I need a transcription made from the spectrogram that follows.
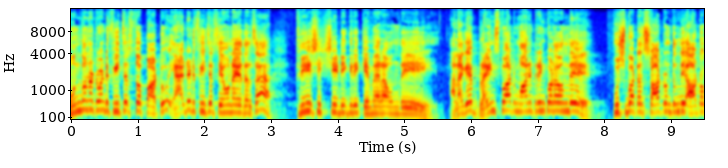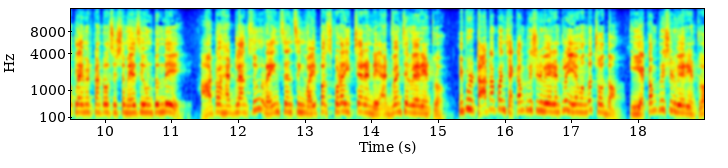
ముందున్నటువంటి ఫీచర్స్తో పాటు యాడెడ్ ఫీచర్స్ ఏమున్నాయో తెలుసా? త్రీ సిక్స్టీ డిగ్రీ కెమెరా ఉంది. అలాగే బ్లైండ్ స్పాట్ మానిటరింగ్ కూడా ఉంది. పుష్ బటన్ స్టార్ట్ ఉంటుంది. Auto climate control system AC ఉంటుంది. Auto head lamps rain sensing wipers కూడా ఇచ్చారండి అడ్వెంచర్ వేరియంట్లో ఇప్పుడు టాటా పంచ్ అకంప్లిష్డ్ వేరియంట్లో ఏముందో చూద్దాం. ఈ అకంప్లిష్డ్ వేరియంట్లో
